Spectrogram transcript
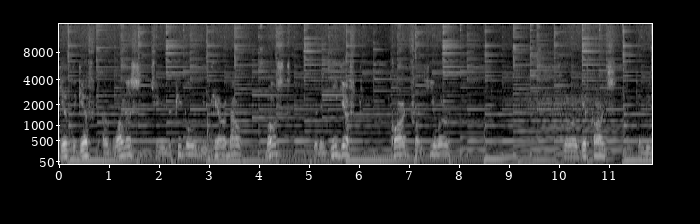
Give the gift of wellness to the people you care about most with an e-gift card from Healer. Healer gift cards can be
